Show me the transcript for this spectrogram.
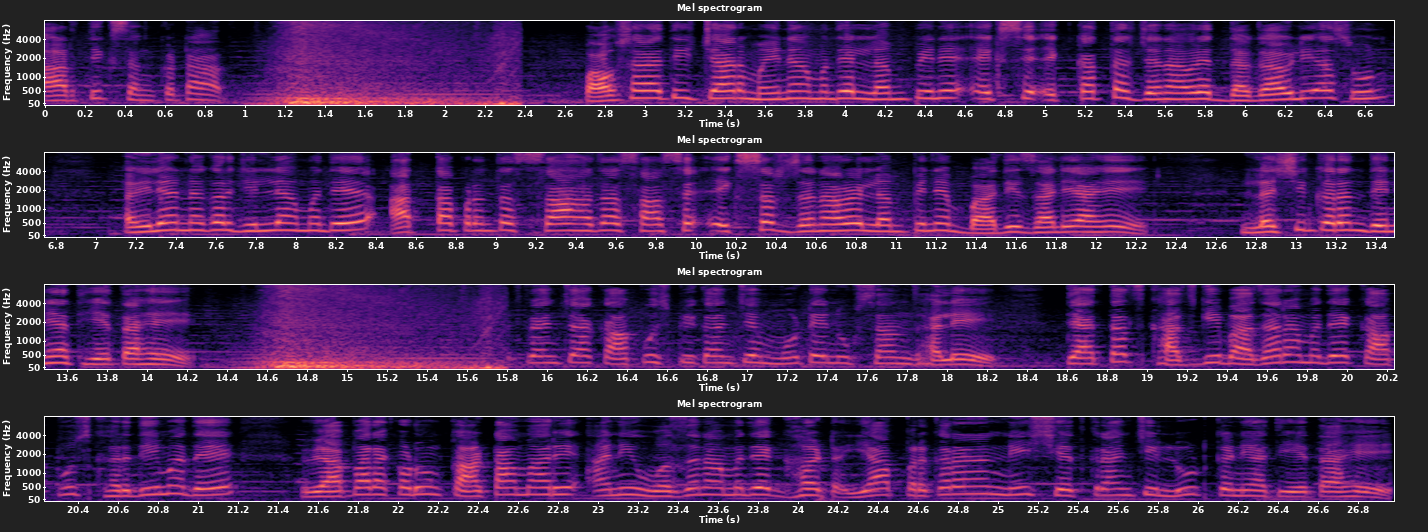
आर्थिक संकटात पावसाळ्यातील चार महिन्यामध्ये लंपीने एकशे एकाहत्तर जनावरे दगावली असून अहिल्यानगर जिल्ह्यामध्ये आतापर्यंत सहा हजार सातशे एकसष्ट जनावरे लंपीने बाधित झाली आहे. लसीकरण देण्यात येत आहे. शेतकऱ्यांच्या कापूस पिकांचे मोठे नुकसान झाले. त्यातच खाजगी बाजारामध्ये कापूस खरेदीमध्ये व्यापाऱ्याकडून काटामारी आणि वजनामध्ये घट या प्रकरणांनी शेतकऱ्यांची लूट करण्यात येत आहे.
